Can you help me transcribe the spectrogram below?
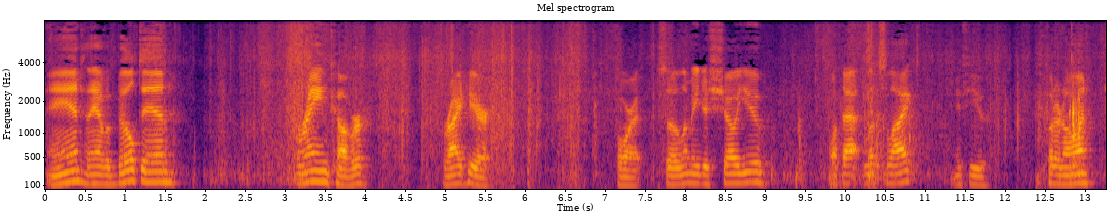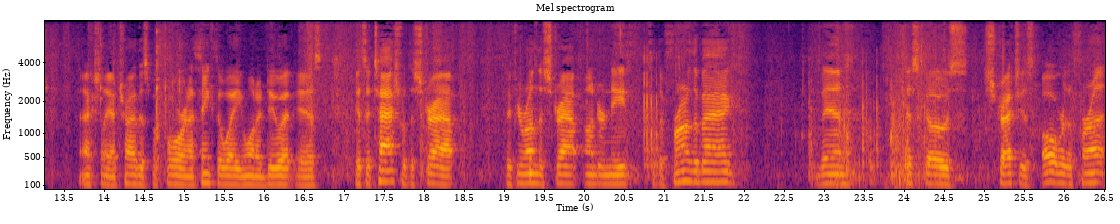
and they have a built-in rain cover right here for it. So let me just show you what that looks like if you put it on. Actually, I tried this before, and I think the way you want to do it is it's attached with the strap. If you run the strap underneath to the front of the bag, then this goes, stretches over the front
